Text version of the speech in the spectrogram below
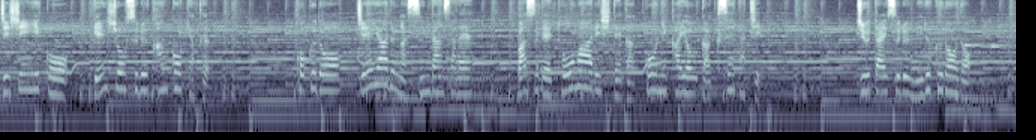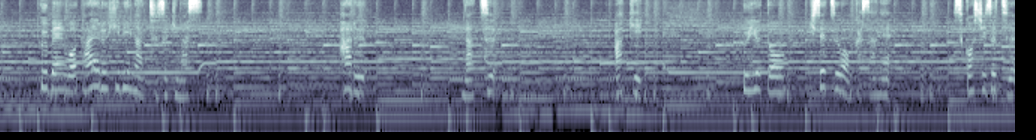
地震以降減少する観光客。国道 JR が寸断されバスで遠回りして学校に通う学生たち。渋滞するミルクロード。不便を耐える日々が続きます。春夏秋冬と季節を重ね少しずつ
